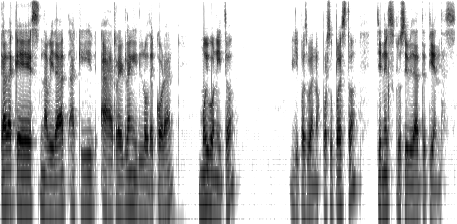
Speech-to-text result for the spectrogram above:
Cada que es Navidad aquí arreglan y lo decoran muy bonito. Y pues bueno, por supuesto, tiene exclusividad de tiendas.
